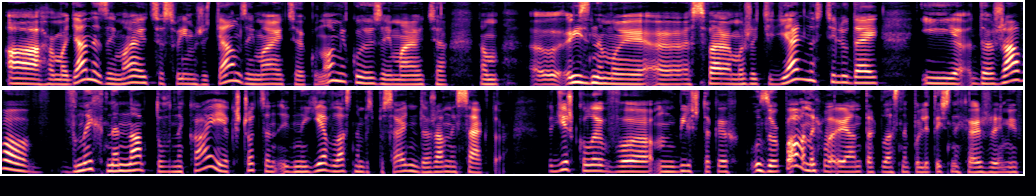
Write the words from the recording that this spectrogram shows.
А громадяни займаються своїм життям, займаються економікою, займаються там е, різними е, сферами життєдіяльності людей, і держава в них не надто вникає, якщо це не є власне безпосередньо державний сектор. Тоді ж, коли в більш таких узурпованих варіантах власне політичних режимів,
